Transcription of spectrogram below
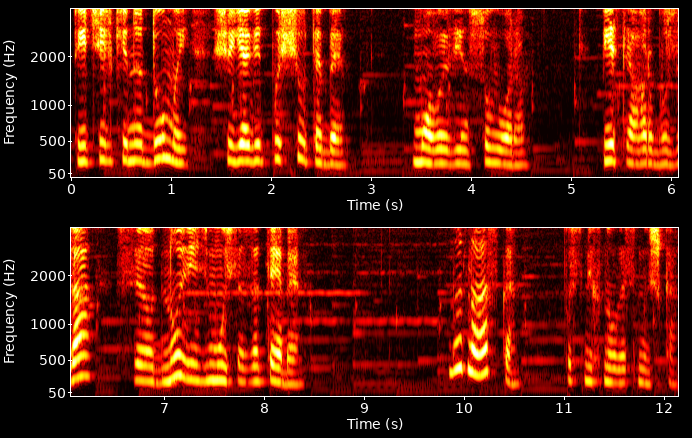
Ти тільки не думай, що я відпущу тебе, мовив він суворо. Після гарбуза все одно візьмуся за тебе. Будь ласка, посміхнулась мишка.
